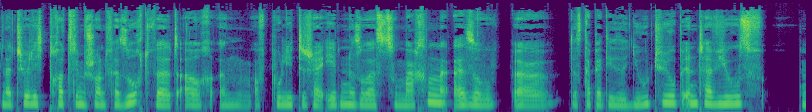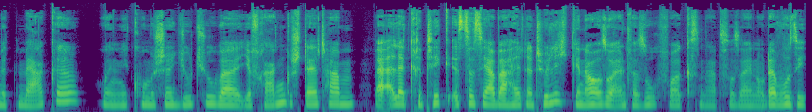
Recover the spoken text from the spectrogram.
natürlich trotzdem schon versucht wird, auch ähm, auf politischer Ebene sowas zu machen. Also äh, es gab ja diese YouTube-Interviews mit Merkel wo irgendwie komische YouTuber ihr Fragen gestellt haben. Bei aller Kritik ist es ja aber halt natürlich genauso ein Versuch, volksnah zu sein. Oder wo sie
